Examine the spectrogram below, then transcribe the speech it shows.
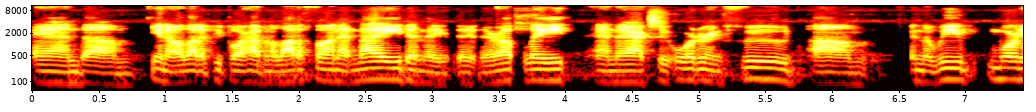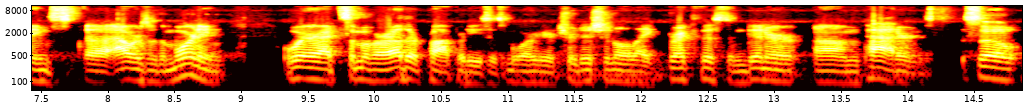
And, um, you know, a lot of people are having a lot of fun at night and they, they, are up late and they're actually ordering food um, in the wee mornings, uh, hours of the morning where at some of our other properties it's more your traditional like breakfast and dinner um, patterns. So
